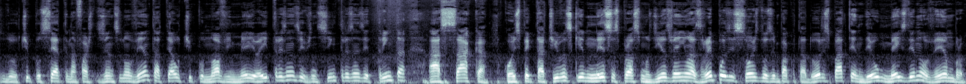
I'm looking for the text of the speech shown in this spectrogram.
do tipo 7 na faixa 290 até o tipo 9,5 aí 325, 330 a saca, com expectativas que nesses próximos dias venham as reposições dos empacotadores para atender o mês de novembro,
